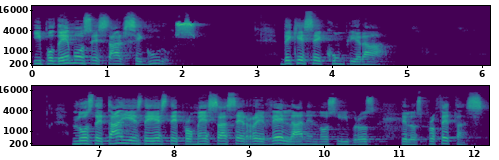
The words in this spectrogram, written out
Y podemos estar seguros de que se cumplirá. Los detalles de esta promesa se revelan en los libros de los profetas,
